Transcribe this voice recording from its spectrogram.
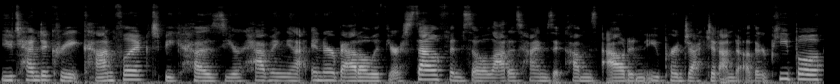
you tend to create conflict because you're having an inner battle with yourself. And so a lot of times it comes out and you project it onto other people.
